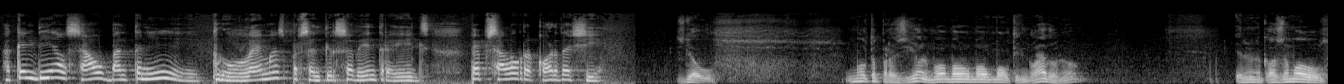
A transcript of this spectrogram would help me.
Aquell dia el Sau van tenir problemes per sentir-se bé entre ells. Pep Sala ho recorda així. Allò, molta pressió, molt, molt, molt, molt tinglado, no? Era una cosa molt,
